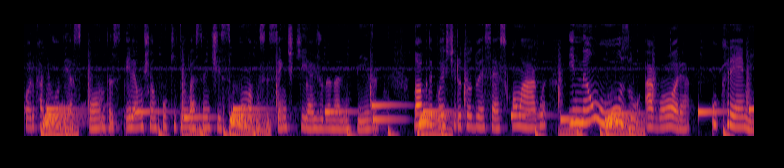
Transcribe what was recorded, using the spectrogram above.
couro cabeludo e as pontas. Ele é um shampoo que tem bastante espuma, você sente que ajuda na limpeza. Logo depois tiro todo o excesso com água e não uso agora o creme,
